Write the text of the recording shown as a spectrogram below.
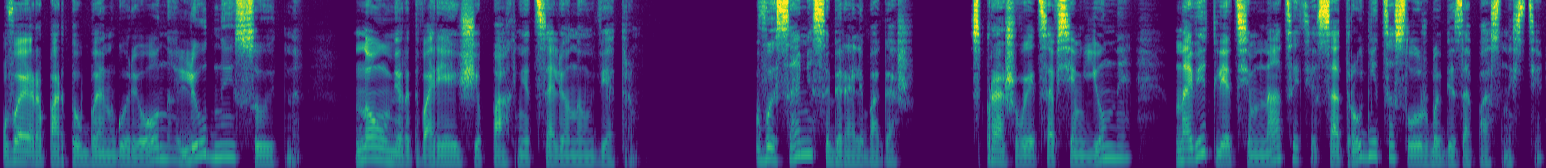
В аэропорту Бен-Гуриона людно и суетно — но умиротворяюще пахнет соленым ветром. «Вы сами собирали багаж?» — спрашивает совсем юная, на вид лет 17, сотрудница службы безопасности.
